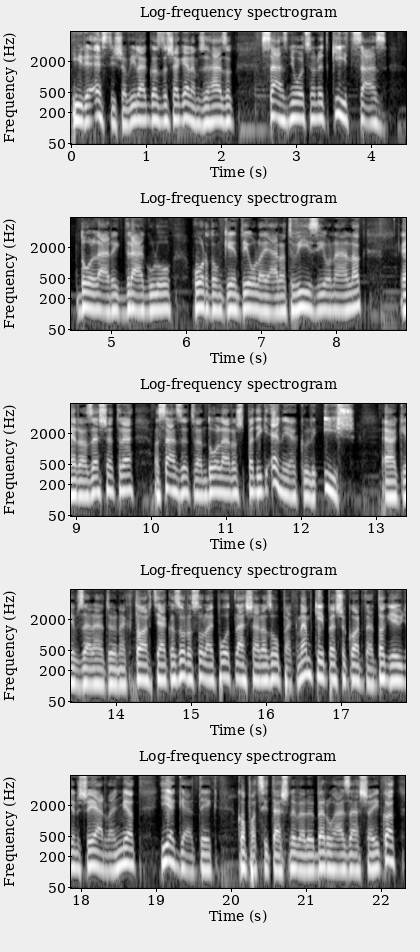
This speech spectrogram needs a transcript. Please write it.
Írja ezt is a világgazdaság. Elemzőházak 185-200 dollárig dráguló hordonkénti olajárat vízionálnak erre az esetre, a 150 dolláros pedig enélkül is elképzelhetőnek tartják. Az orosz olaj pótlására az OPEC nem képes, a kartál tagjai ugyanis a járvány miatt jegelték kapacitás növelő beruházásaikat.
